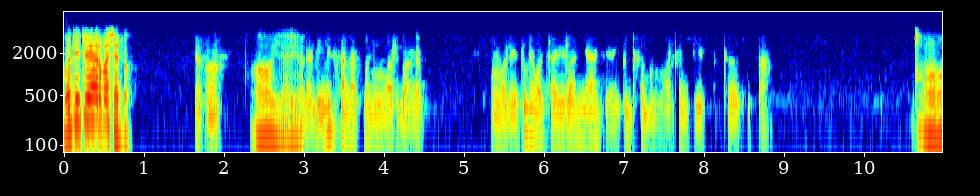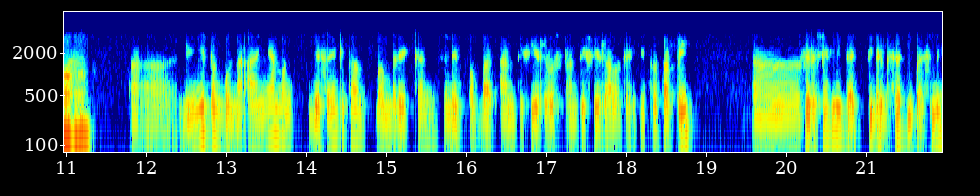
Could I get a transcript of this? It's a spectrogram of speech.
berarti itu herpes ya dok? ya, uh, Oh iya iya. dan ini sangat menular banget. Menularnya itu lewat cairannya aja, itu bisa menularkan ke kita. Oh, Uh, ini penggunaannya meng- biasanya kita memberikan jenis obat antivirus, antiviral kayak gitu. Tapi uh, virusnya tidak tidak bisa dibasmi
